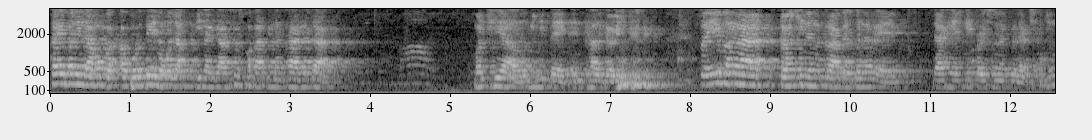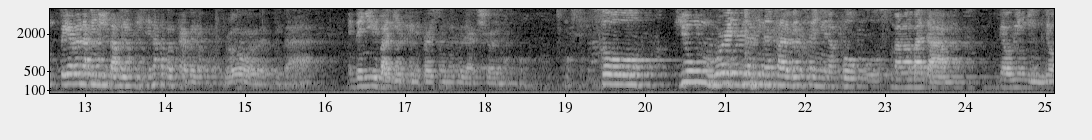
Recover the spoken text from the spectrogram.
Kaya ba nila akong mag-aborte na wala akong ginagastos makati ng Canada? Montreal, Winnipeg, and Calgary. So yung mga country na na-travel ko na rin, dahil kay personal collection, yung pera na kinita ko yung PC nakapag-travel ako abroad, di ba? And then yung iba dito yung personal collection. So, yung word na sinasabi sa inyo na focus, mga madam, gawin ninyo.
